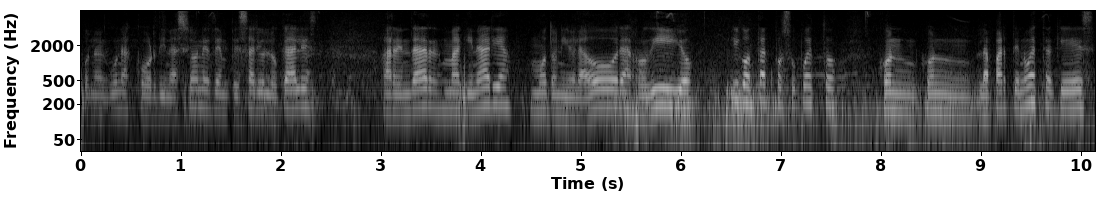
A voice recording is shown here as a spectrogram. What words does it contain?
con algunas coordinaciones de empresarios locales, arrendar maquinaria, motoniveladoras, rodillos y contar, por supuesto, con, con la parte nuestra que es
